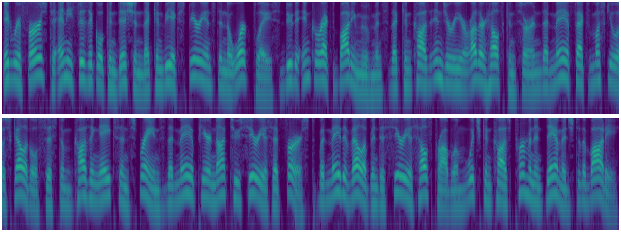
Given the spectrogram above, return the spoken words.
It refers to any physical condition that can be experienced in the workplace due to incorrect body movements that can cause injury or other health concern that may affect musculoskeletal system causing aches and sprains that may appear not too serious at first but may develop into serious health problem which can cause permanent damage to the body.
